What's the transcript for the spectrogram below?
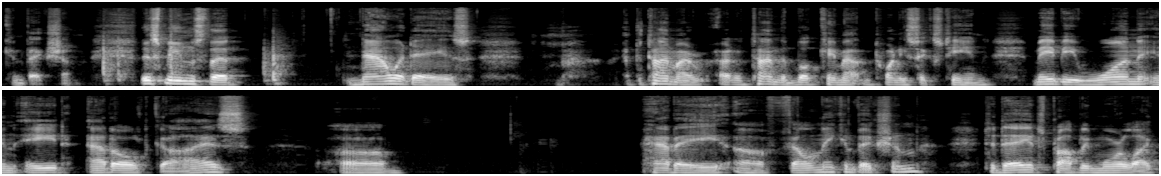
conviction. This means that nowadays, at the time I, at the time the book came out in 2016, maybe one in eight adult guys uh, had a felony conviction. Today, it's probably more like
